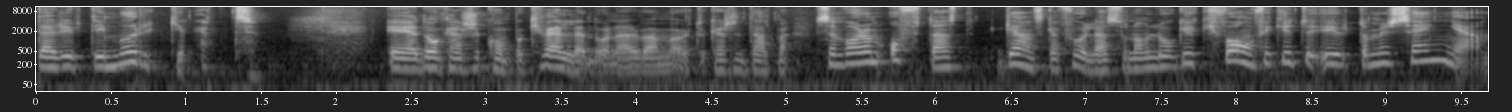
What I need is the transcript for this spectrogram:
där ute i mörkret? Eh, de kanske kom på kvällen då när det var mörkt och kanske inte allt. Sen var de oftast ganska fulla så de låg ju kvar. Hon fick ju inte ut dem ur sängen.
